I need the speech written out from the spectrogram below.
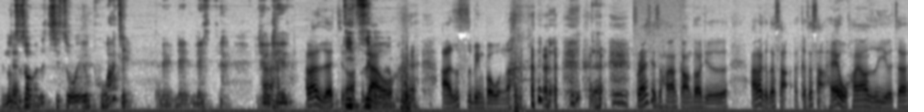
侬至少勿是去作为一个破坏者来来来 来来阿拉现在季老师讲搿话，也是水平不稳啊。Francis 好像讲到，就是阿拉搿只上搿只上海话，好像是有只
